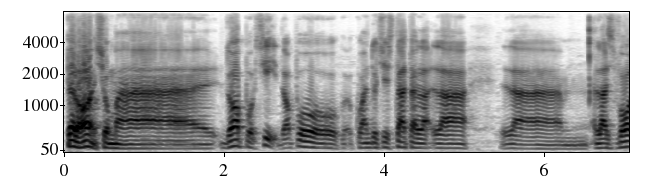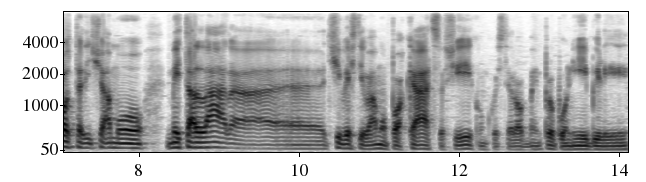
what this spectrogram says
però insomma, dopo, sì, dopo quando c'è stata la, la, la, la svolta, diciamo, metallara, eh, ci vestivamo un po' a cazzo, sì, con queste robe improponibili.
